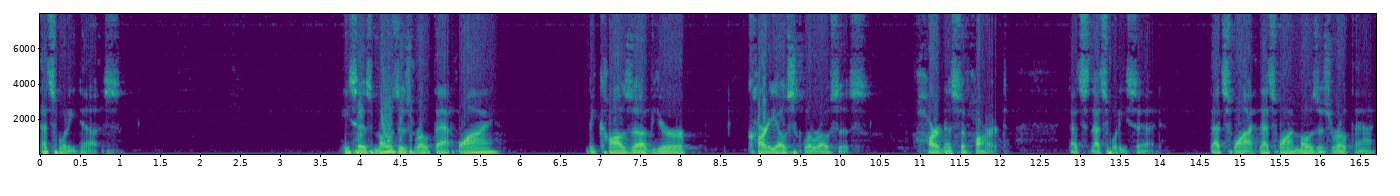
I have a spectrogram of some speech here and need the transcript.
That's what he does. He says Moses wrote that. Why? because of your cardiosclerosis, hardness of heart. That's that's what he said. That's why that's why Moses wrote that.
